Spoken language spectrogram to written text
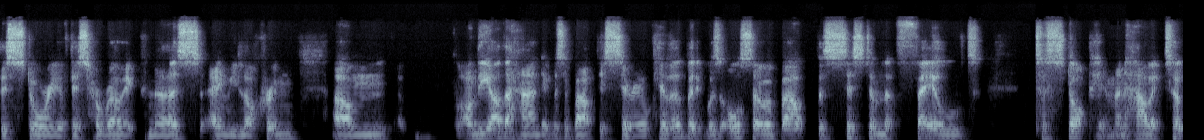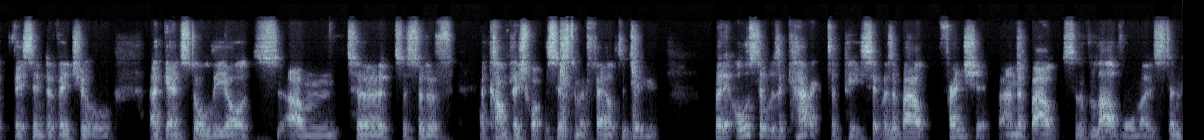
this story of this heroic nurse, Amy Loughren. Um, on the other hand, it was about this serial killer, but it was also about the system that failed to stop him and how it took this individual against all the odds um, to, to sort of accomplish what the system had failed to do. But it also was a character piece. It was about friendship and about sort of love almost. And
